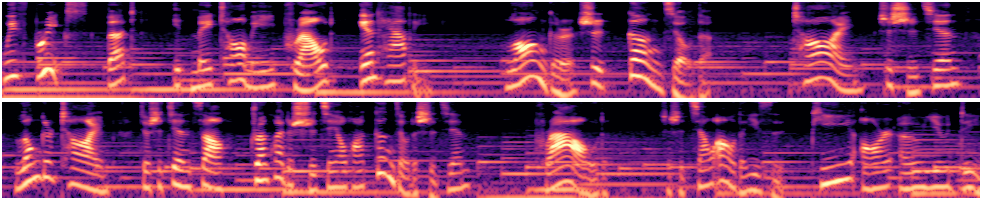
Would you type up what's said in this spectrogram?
with bricks, but it made Tommy proud and happy. Longer 是更久的。 Time 是时间，longer time 就是建造砖块的时间要花更久的时间。Proud 这是骄傲的意思，P R O U D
